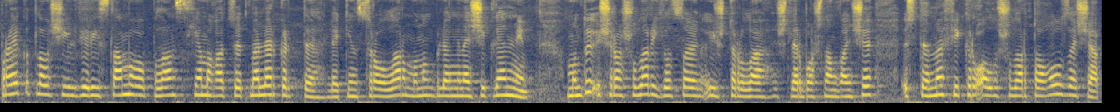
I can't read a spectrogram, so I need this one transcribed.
Проектлаучы Эльвира Исламова план схемага төзәтмәләр кертте, ләкин сораулар моның белән генә шикләнми. Мондый очрашулар ел саен оештырыла. Эшләр башланганчы өстәмә фикер алышулар тагы.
